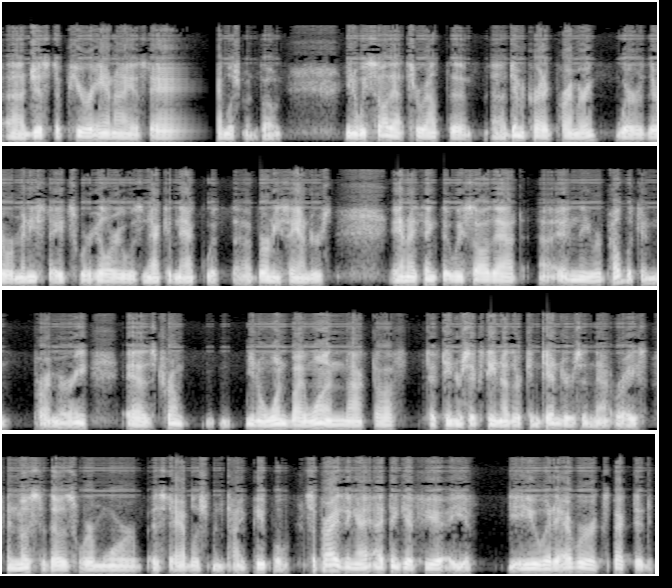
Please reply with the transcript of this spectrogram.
uh, just a pure anti-establishment establishment vote. You know, we saw that throughout the uh, Democratic primary, where there were many states where Hillary was neck and neck with uh, Bernie Sanders, and I think that we saw that uh, in the Republican primary as Trump, you know, one by one knocked off 15 or 16 other contenders in that race, and most of those were more establishment type people. Surprising, I, I think if you if you had ever expected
